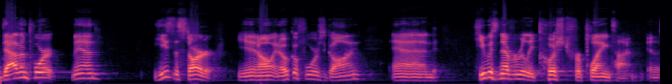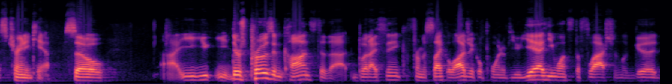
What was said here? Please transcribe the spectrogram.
Davenport, man, he's the starter, you know, and Okafor's gone, and he was never really pushed for playing time in this training camp. So uh, you, you, there's pros and cons to that, but I think from a psychological point of view, yeah, he wants to flash and look good,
